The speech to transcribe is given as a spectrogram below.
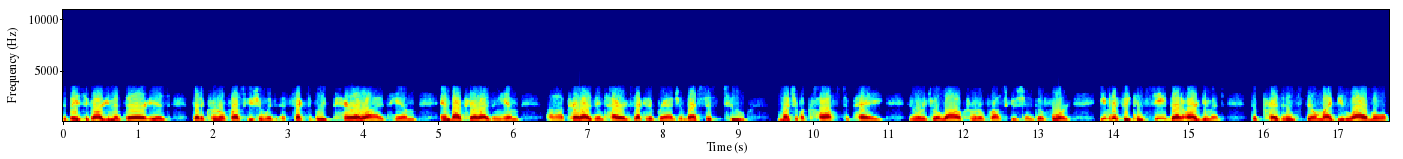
The basic argument there is that a criminal prosecution would effectively paralyze him, and by paralyzing him, uh, paralyze the entire executive branch, and that's just too much of a cost to pay in order to allow criminal prosecution to go forward. Even if we concede that argument, the president still might be liable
